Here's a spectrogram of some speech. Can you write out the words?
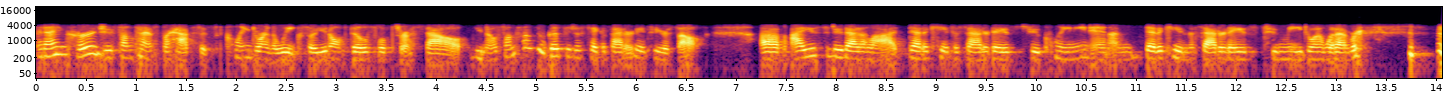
and I encourage you sometimes perhaps it's clean during the week so you don't feel so stressed out. You know, sometimes it's good to just take a Saturday to yourself. Um, I used to do that a lot, dedicate the Saturdays to cleaning, and I'm dedicating the Saturdays to me doing whatever.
